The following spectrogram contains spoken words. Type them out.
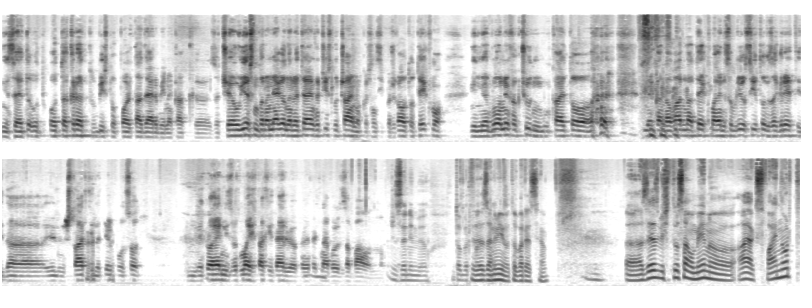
In se je od, od takrat v bistvu pol ta derbi nekako eh, začel. Jaz sem pa na njega naletel nekaj čisto slučajno, ker sem si prežgal to tekmo in mi je bilo nekako čudno, kaj je to neka navadna tekma in so bili vsi tako zagreti, da je štarti letel povsod. Je to en izmed mojih takih derbijev, ki je najbolj zabaven. No. Zanimivo. Zanimivo, to res je. Ja. Uh, zdaj bi še tu samo omenil Ajax Feyenoord,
